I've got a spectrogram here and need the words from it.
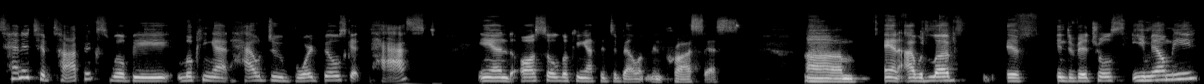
tentative topics will be looking at how do board bills get passed and also looking at the development process. Um, and I would love if individuals email me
